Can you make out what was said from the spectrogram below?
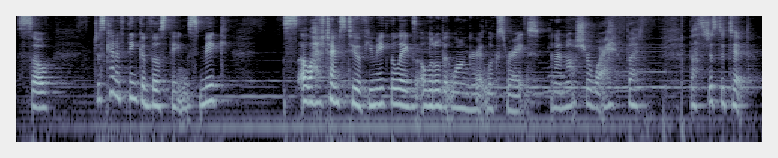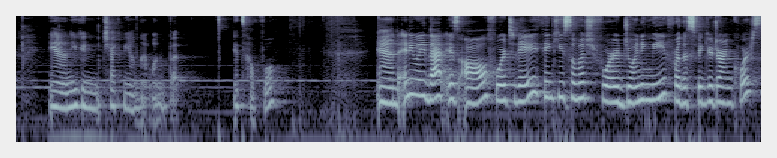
So just kind of think of those things. Make, a lot of times too, if you make the legs a little bit longer, it looks right. And I'm not sure why, but that's just a tip. And you can check me on that one, but it's helpful. And anyway, that is all for today. Thank you so much for joining me for this figure drawing course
